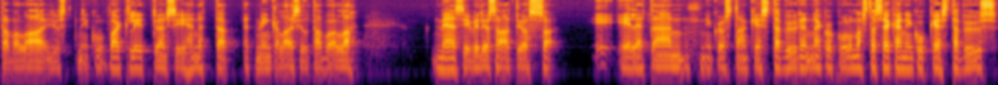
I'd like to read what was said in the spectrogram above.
tavallaan just niin kuin vaikka liittyen siihen, että, että minkälaisilla tavoilla meidän sivilisaatiossa E- eletään niin jostain kestävyyden näkökulmasta sekä niin kuin kestävyys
